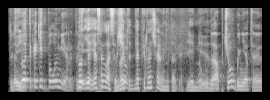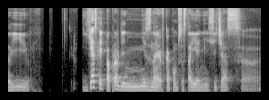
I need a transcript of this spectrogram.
То есть, ну, ну и... это какие-то полумеры. Ну, есть, я, я согласен, почему... но это для первоначальном этапе, я имею ну, в виду. Да, почему бы нет? Э, и я, сказать по правде, не знаю, в каком состоянии сейчас, э,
